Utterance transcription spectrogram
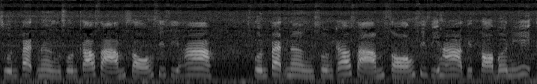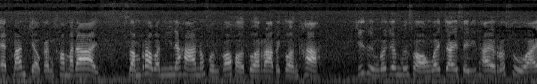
0810932445 0810932445 ติดต่อเบอร์นี้แอดบ้านเขียวกันเข้ามาได้สำหรับวันนี้นะคะ น้องฝนก็ขอตัวลาไปก่อนค่ะ คิดถึงรถยนต์มือสองไว้ใจเสรีไทยรถสวย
